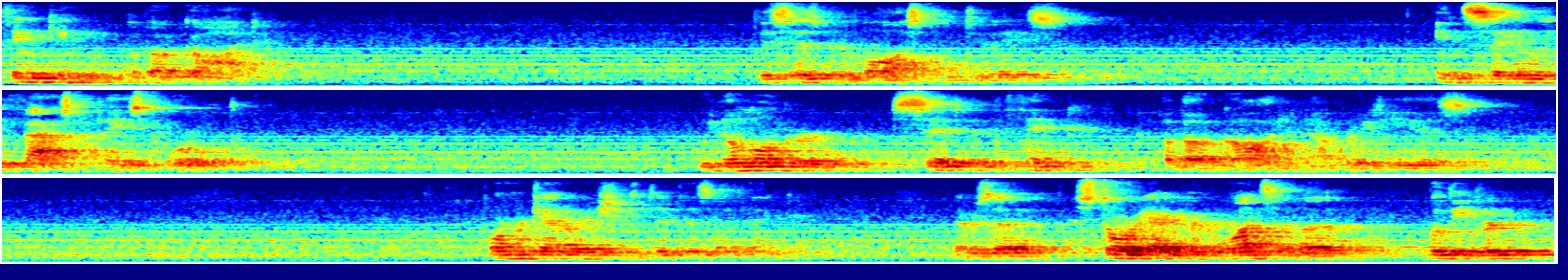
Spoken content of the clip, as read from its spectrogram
thinking about God. This has been lost in today's insanely fast paced world. We no longer sit and think about God and how great He is. Former generations did this, I think. There's a story I heard once of a believer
